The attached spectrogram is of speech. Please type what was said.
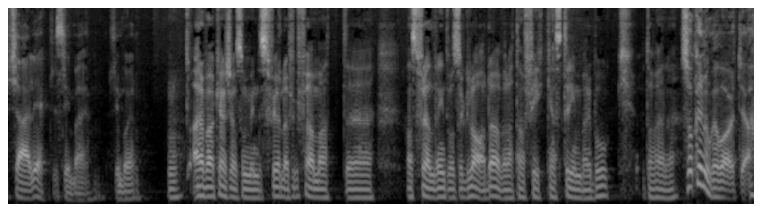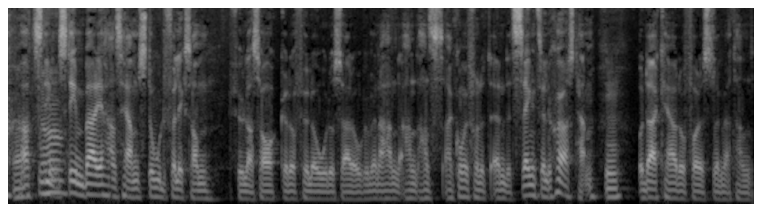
kärlek till Strindberg sin början. Mm. Ja, det var kanske jag som minns fel. Jag fick för mig att uh, hans föräldrar inte var så glada över att han fick en Strindberg-bok utav henne. Så kan det nog ha varit ja. ja. Att Strindberg i hans hem stod för liksom fula saker och fula ord och så här. Och, menar, han, han, han, han kommer från ett, ett strängt religiöst hem. Mm. Och där kan jag då föreställa mig att han,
